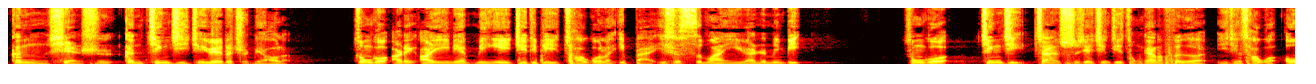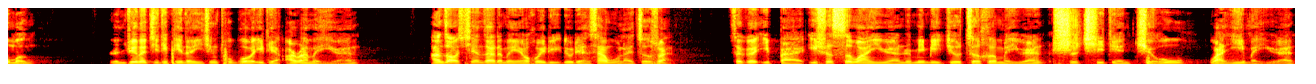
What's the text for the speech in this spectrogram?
更现实、更经济节约的指标了。中国2021年名义 GDP 超过了114万亿元人民币，中国经济占世界经济总量的份额已经超过欧盟，人均的 GDP 呢已经突破1.2万美元。按照现在的美元汇率6.35来折算。这个一百一十四万亿元人民币就折合美元十七点九五万亿美元。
